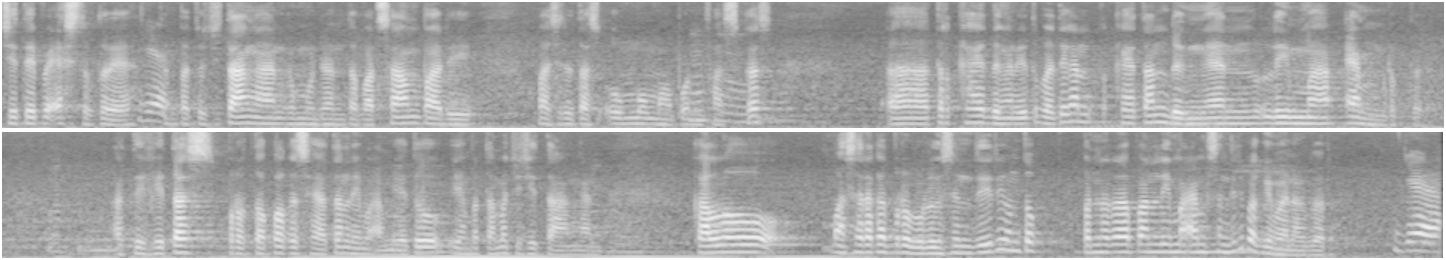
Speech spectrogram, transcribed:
CTPS dokter ya, yeah. tempat cuci tangan, kemudian tempat sampah di fasilitas umum maupun mm -hmm. vaskes. Uh, terkait dengan itu berarti kan berkaitan dengan 5M dokter. Mm -hmm. Aktivitas protokol kesehatan 5M yaitu yang pertama cuci tangan. Mm -hmm. Kalau masyarakat Probolinggo sendiri untuk penerapan 5M sendiri bagaimana dokter? Ya, yeah.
